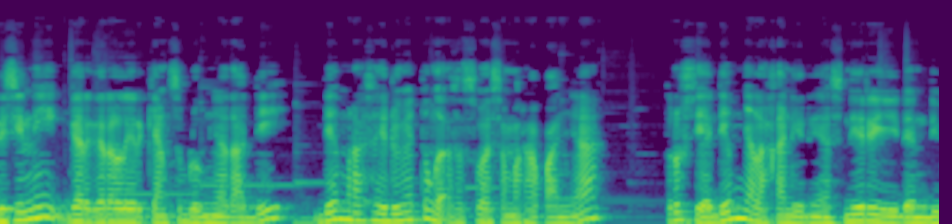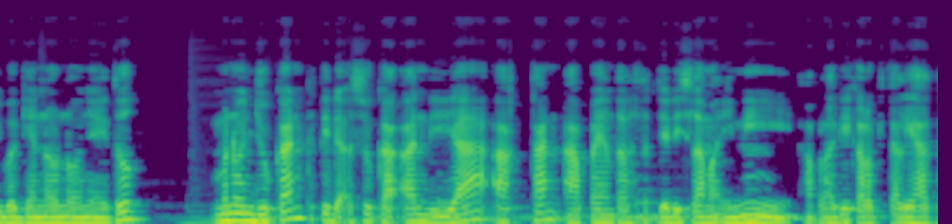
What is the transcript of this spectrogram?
Di sini gara-gara lirik yang sebelumnya tadi, dia merasa hidupnya tuh nggak sesuai sama harapannya. Terus ya dia menyalahkan dirinya sendiri dan di bagian nononya itu menunjukkan ketidaksukaan dia akan apa yang telah terjadi selama ini. Apalagi kalau kita lihat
